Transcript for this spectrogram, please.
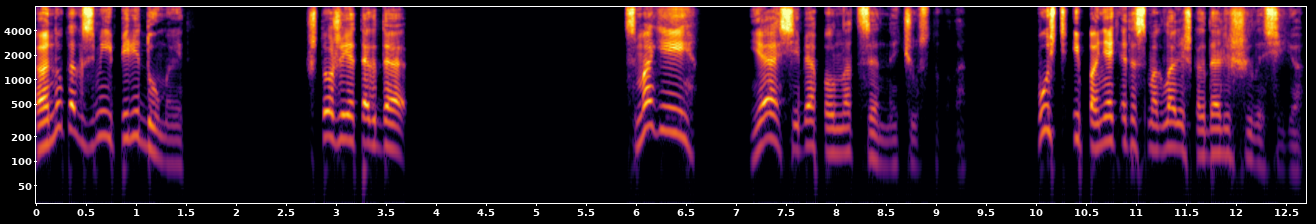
А ну как змей передумает. Что же я тогда... С магией я себя полноценной чувствовала. Пусть и понять это смогла лишь, когда лишилась ее.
